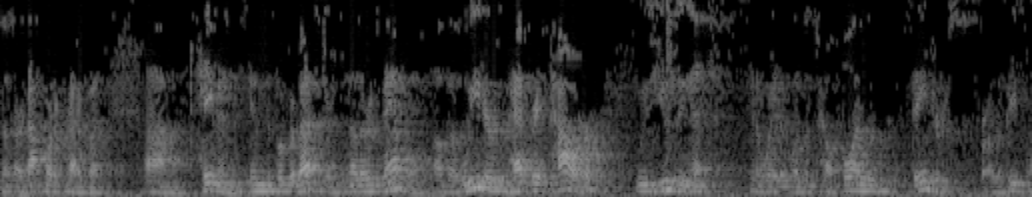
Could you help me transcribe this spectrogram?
or not Mordecai, but um, Haman in the book of Esther is another example of a leader who had great power, who was using it in a way that wasn't helpful and was dangerous for other people.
